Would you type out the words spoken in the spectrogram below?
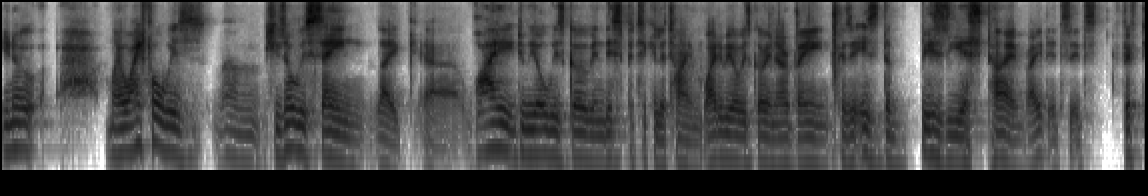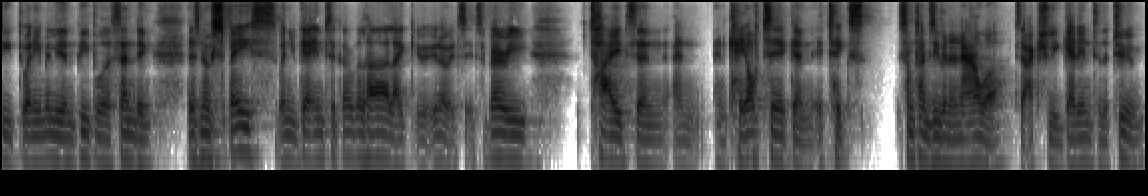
you know my wife always um, she's always saying like uh, why do we always go in this particular time? Why do we always go in Arbaeen because it is the busiest time right? It's it's 50 20 million people ascending. There's no space when you get into Karbala like you, you know it's it's very tight and and and chaotic and it takes sometimes even an hour to actually get into the tomb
